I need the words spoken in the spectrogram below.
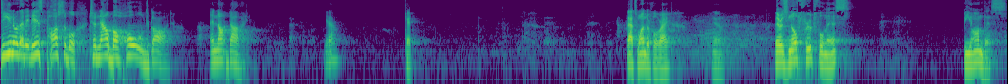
Do you know that it is possible to now behold God and not die? Yeah? Okay. That's wonderful, right? Yeah. There is no fruitfulness beyond this.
